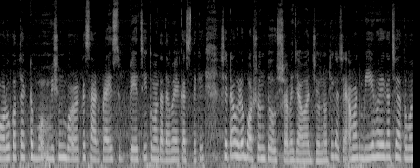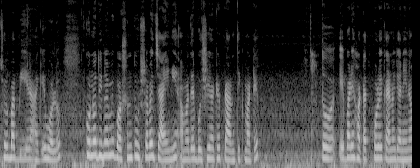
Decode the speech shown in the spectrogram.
বড়ো কথা একটা ভীষণ বড় একটা সারপ্রাইজ পেয়েছি তোমার দাদাভাইয়ের কাছ থেকে। সেটা হলো বসন্ত উৎসবে যাওয়ার জন্য, ঠিক আছে? আমার বিয়ে হয়ে গেছে এত বছর বা বিয়ের আগে বলো। কোনো দিনও আমি বসন্ত উৎসবে যাইনি আমাদের বসিরহাটের প্রান্তিক মাঠে। তো এবারে হঠাৎ করে কেন জানি না,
